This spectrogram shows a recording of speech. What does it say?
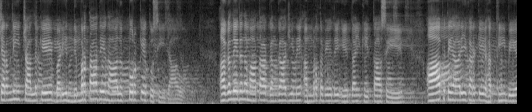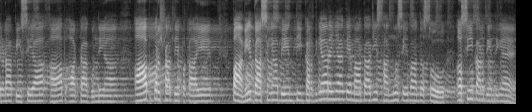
ਚਰਨੀ ਚੱਲ ਕੇ ਬੜੀ ਨਿਮਰਤਾ ਦੇ ਨਾਲ ਤੁਰ ਕੇ ਤੁਸੀਂ ਜਾਓ। ਅਗਲੇ ਦਿਨ ਮਾਤਾ ਗੰਗਾ ਜੀ ਨੇ ਅੰਮ੍ਰਿਤ ਵੇਲੇ ਇਦਾਂ ਹੀ ਕੀਤਾ ਸੀ। ਆਪ ਤਿਆਰੀ ਕਰਕੇ ਹੱਥੀਂ ਬੇਰੜਾ ਪੀਸਿਆ, ਆਪ ਆਟਾ ਗੁੰਨਿਆ, ਆਪ ਪ੍ਰਸ਼ਾਦੇ ਪਕਾਏ। ਭਾਵੇਂ ਦਾਸੀਆਂ ਬੇਨਤੀ ਕਰਦੀਆਂ ਰਹੀਆਂ ਕਿ ਮਾਤਾ ਜੀ, ਸਾਨੂੰ ਸੇਵਾ ਦੱਸੋ, ਅਸੀਂ ਕਰ ਦਿੰਦੀਆਂ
